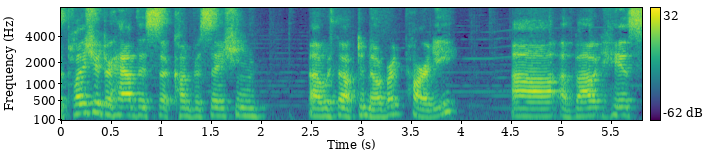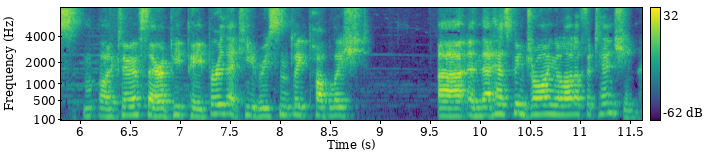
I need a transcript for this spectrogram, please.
A pleasure to have this uh, conversation uh, with Dr. Norbert Party uh, about his molecular therapy paper that he recently published, uh, and that has been drawing a lot of attention.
